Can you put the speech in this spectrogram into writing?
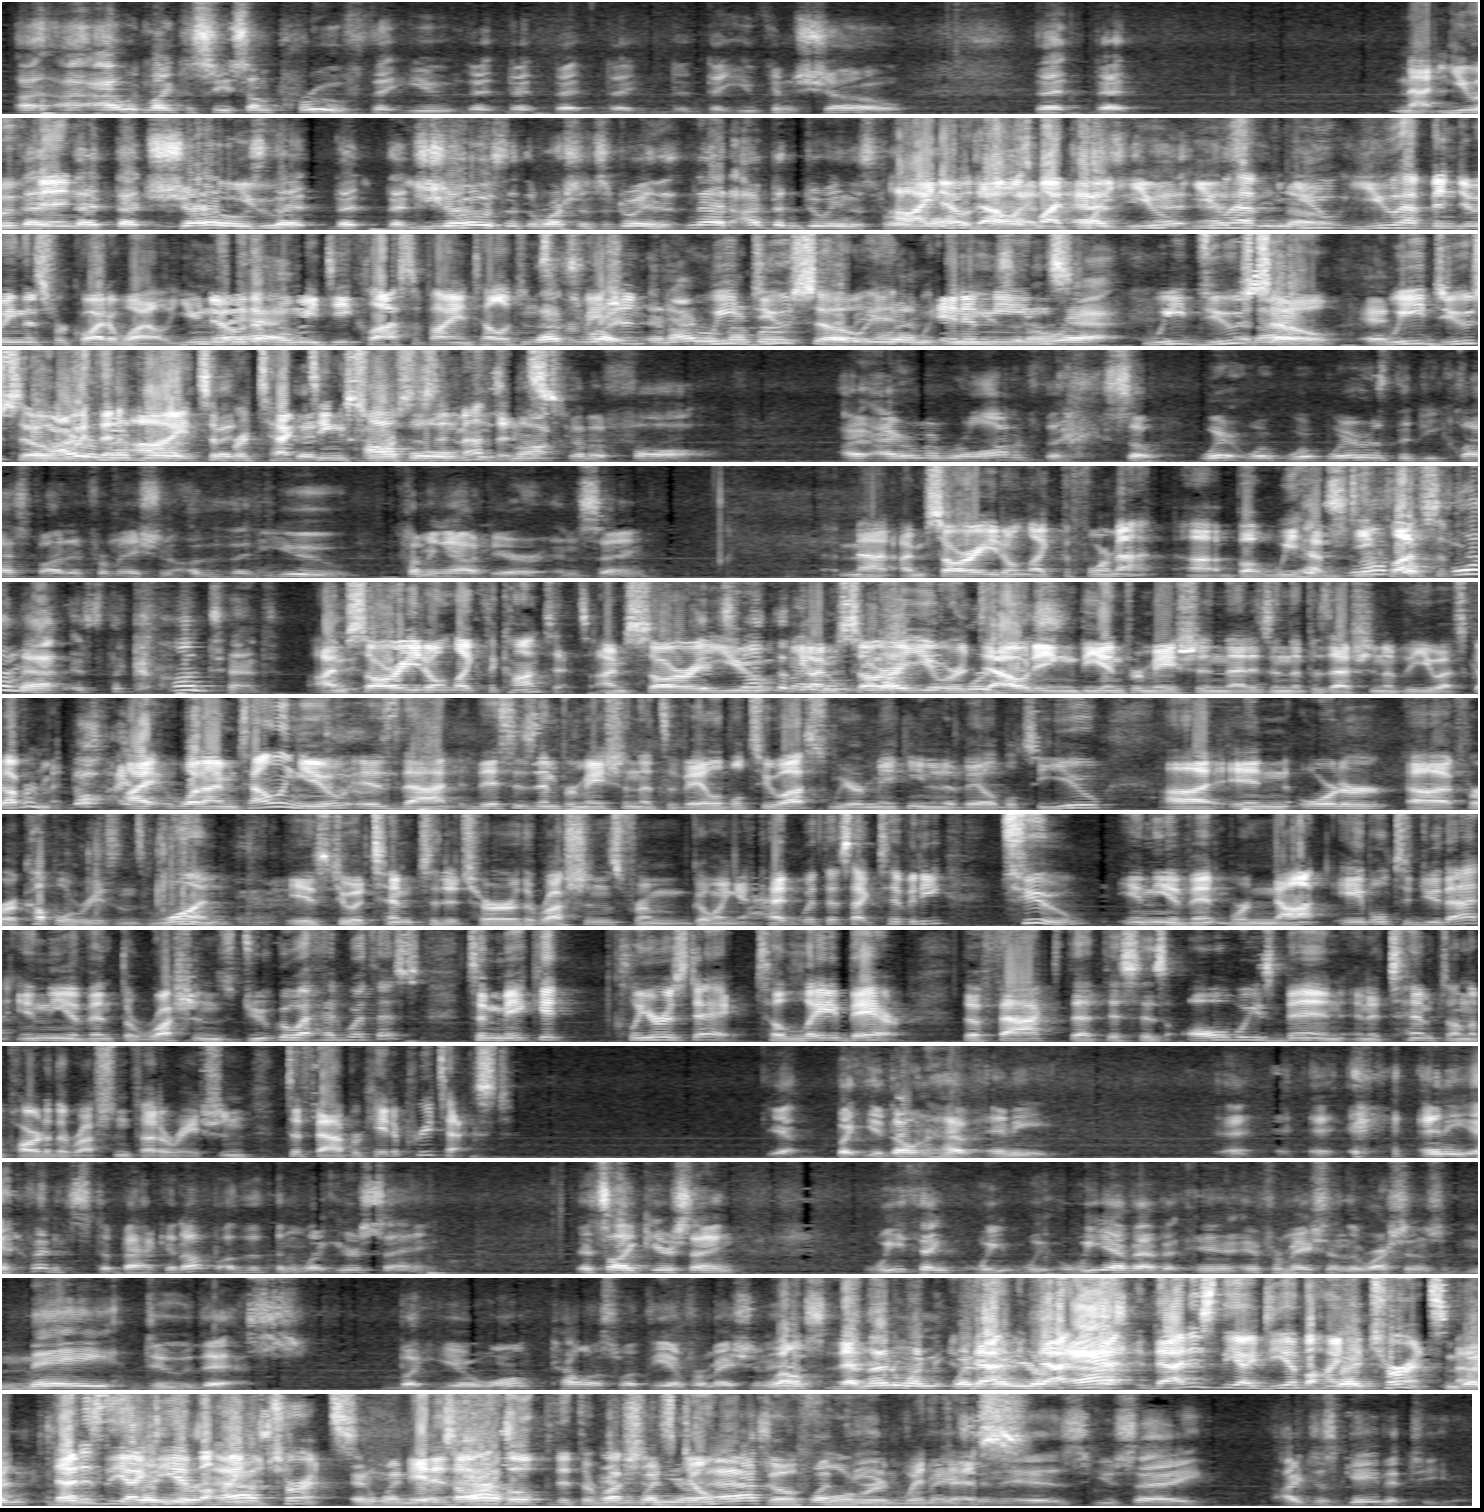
I, I I would like to see some proof that you that that, that, that, that you can show that that Matt, you have that, been that, that shows you- that that, that you- shows that the Russians are doing this. Ned, I've been doing this for a I know that was my point. as- you as- you as have you, you, know. you have been doing this for quite a while. You know I that when we declassify intelligence That's right, information, I we do so in, in a in means Iraq. we do And I- so and- we do so with an eye to that- protecting sources and methods. Is not going to fall. I, I remember a lot of things. So where, where where is the declassified information other than you coming out here and saying Matt, I'm sorry you don't like the format, uh, but we have it's not the declassified. format, it's the content. I'm sorry you don't like the content. I'm sorry It's you. I I'm sorry like you are doubting the information that is in the possession of the U.S. government. No, I, what I'm telling you is that this is information that's available to us. We are making it available to you uh, in order uh, for a couple reasons. One is to attempt to deter the Russians from going ahead with this activity. Two, in the event we're not able to do that, in the event the Russians do go ahead with this, to make it clear as day, to lay bare the fact that this has always been an attempt on the part of the Russian Federation to fabricate a pretext. Yeah, but you don't have any any evidence to back it up other than what you're saying. It's like you're saying we think we we, we have information the Russians may do this, but you won't tell us what the information Well, is. that- and then when when, that, when you're that, asked, that- that is the idea behind when- deterrence, Matt. when- that is the idea behind asked- deterrence. And when it is our hope that the Russians don't go forward with this. Is you say I just gave it to you,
